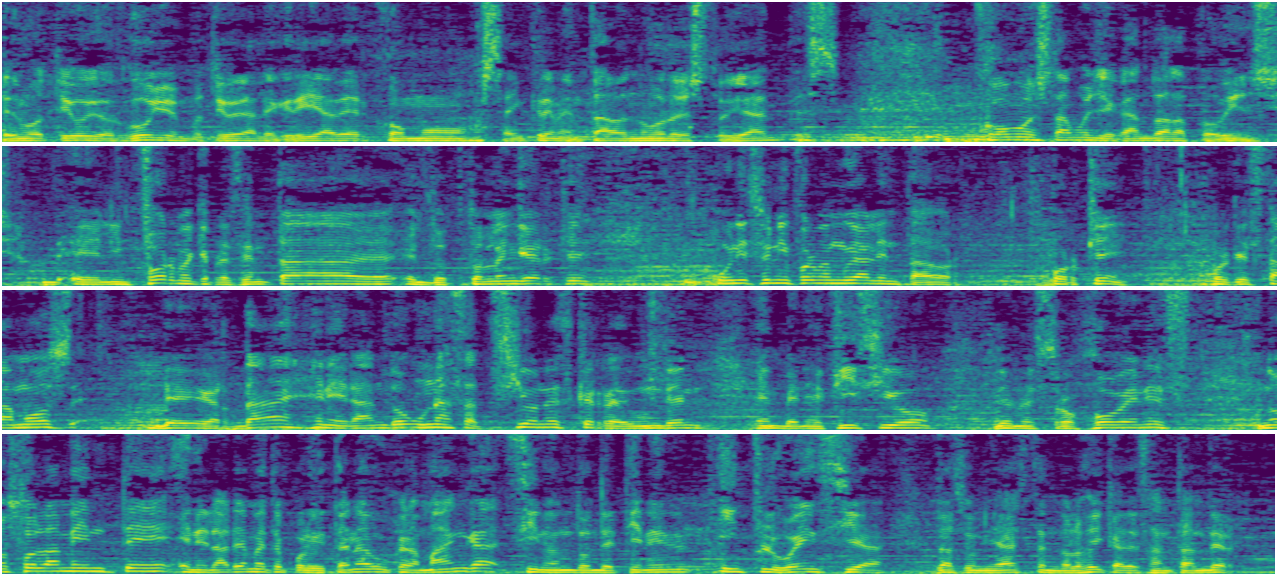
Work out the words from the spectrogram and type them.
Es motivo de orgullo y motivo de alegría ver cómo se ha incrementado el número de estudiantes, cómo estamos llegando a la provincia. El informe que presenta eh, el doctor Lenguerque es un informe muy alentador. ¿Por qué? Porque estamos de verdad generando unas acciones que redunden en beneficio de nuestros jóvenes, no solamente en el área metropolitana de Bucaramanga, sino en donde tienen influencia las unidades tecnológicas de Santander.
